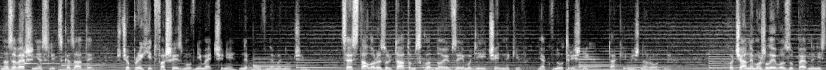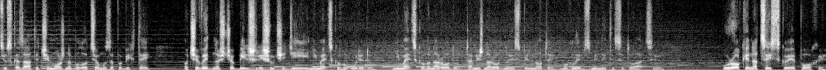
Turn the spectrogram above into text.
На завершення слід сказати, що прихід фашизму в Німеччині не був неминучим. Це стало результатом складної взаємодії чинників, як внутрішніх, так і міжнародних. Хоча неможливо з упевненістю сказати, чи можна було цьому запобігти, очевидно, що більш рішучі дії німецького уряду, німецького народу та міжнародної спільноти могли б змінити ситуацію. Уроки нацистської епохи,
